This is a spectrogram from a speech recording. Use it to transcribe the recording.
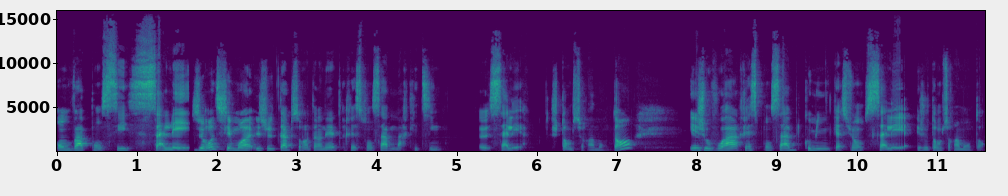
on va penser salaire. Je rentre chez moi et je tape sur Internet responsable marketing, euh, salaire. Je tombe sur un montant et je vois responsable communication salaire et je tombe sur un montant.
